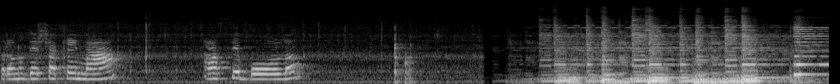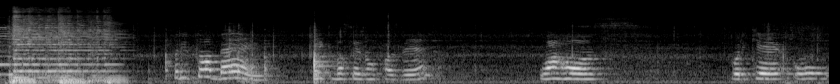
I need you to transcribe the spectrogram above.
para não deixar queimar a cebola bem, o que, que vocês vão fazer? O arroz. Porque o,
